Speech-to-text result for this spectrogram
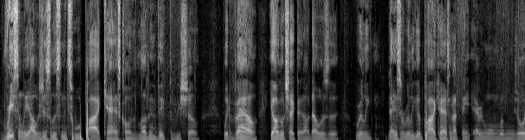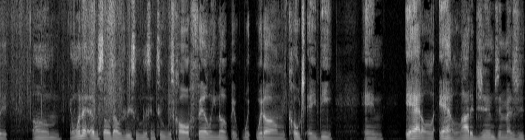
recently I was just listening to a podcast called The Love and Victory Show with Val. Y'all go check that out. That was a really, that is a really good podcast, and I think everyone will enjoy it. Um, and one of the episodes I was recently listening to was called "Failing Up" it, with, with um Coach AD, and it had a it had a lot of gems and message,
